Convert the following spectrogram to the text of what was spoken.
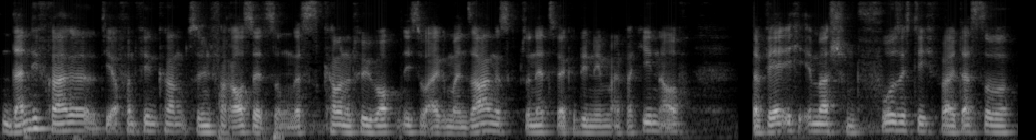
dann die Frage, die auch von vielen kam, zu den Voraussetzungen. Das kann man natürlich überhaupt nicht so allgemein sagen. Es gibt so Netzwerke, die nehmen einfach jeden auf. Da wäre ich immer schon vorsichtig, weil das so,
